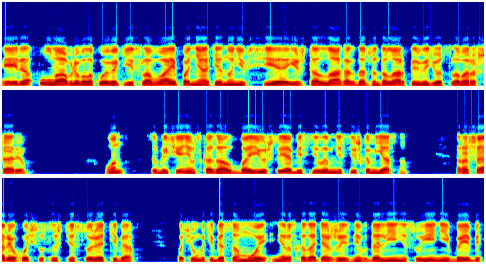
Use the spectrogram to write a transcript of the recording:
Эйля улавливала кое-какие слова и понятия, но не все, и ждала, когда Джандалар переведет слова Рошарию. Он с облегчением сказал, «Боюсь, что я объяснил им не слишком ясно. Рошарио хочет услышать историю от тебя. Почему бы тебе самой не рассказать о жизни в долине Суини и Бэби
